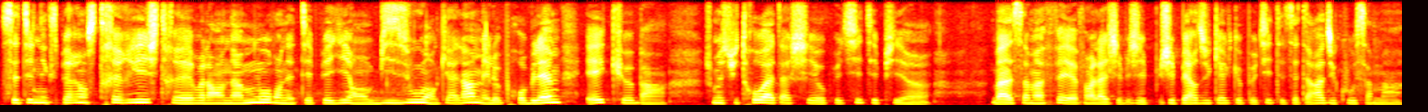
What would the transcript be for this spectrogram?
c'était une expérience très riche, très voilà en amour. On était payé en bisous, en câlins, mais le problème est que ben je me suis trop attachée aux petites et puis euh, bah ça m'a fait. Voilà, j'ai- perdu quelques petites, etc. Du coup, ça m'a,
